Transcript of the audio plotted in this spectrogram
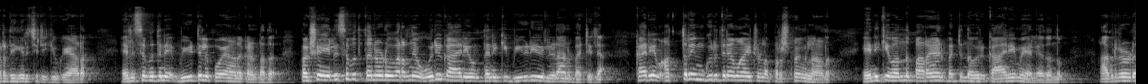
പ്രതികരിച്ചിരിക്കുകയാണ്. എലിസബത്തിനെ വീട്ടിൽ പോയാണ് കണ്ടത്. പക്ഷേ എലിസബത്ത് തന്നോട് പറഞ്ഞ ഒരു കാര്യവും തനിക്ക് വീഡിയോയിൽ ഇടാൻ പറ്റില്ല. കാര്യം അത്രയും ഗുരുതരമായിട്ടുള്ള പ്രശ്നങ്ങളാണ്. എനിക്ക് വന്ന് പറയാൻ പറ്റുന്ന ഒരു കാര്യമേ അല്ല ഇതൊന്നും. അവരോട്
